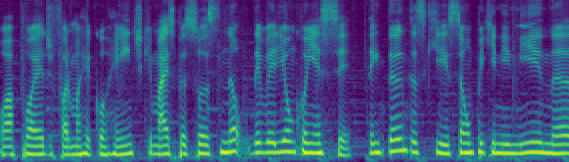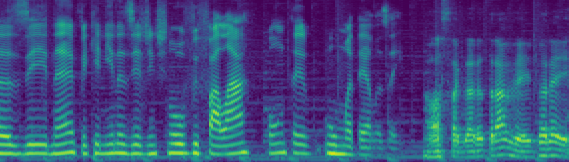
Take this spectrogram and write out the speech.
ou apoia de forma recorrente, que mais pessoas não deveriam conhecer. Tem tantas que são pequenininhas e, né, pequeninas e a gente não ouve falar. Conta uma delas aí. Nossa, agora eu travei, peraí.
